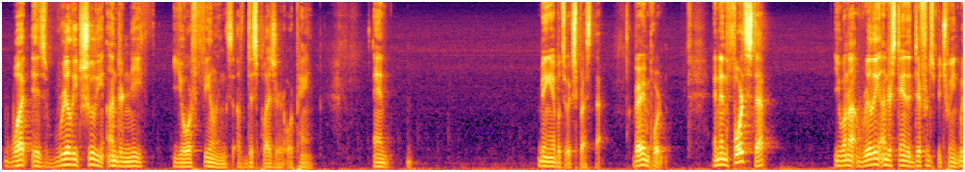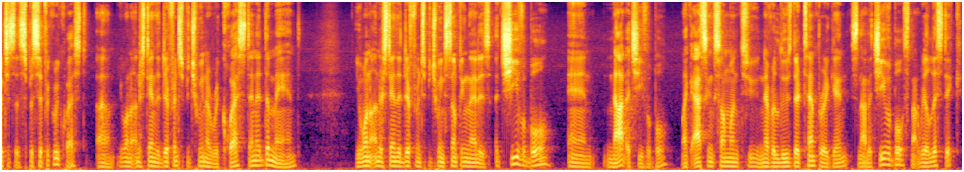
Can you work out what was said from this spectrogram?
what is really truly underneath your feelings of displeasure or pain. And being able to express that. Very important. And then the fourth step, you want to really understand the difference between, which is a specific request. Um, you want to understand the difference between a request and a demand. You want to understand the difference between something that is achievable and not achievable, like asking someone to never lose their temper again. It's not achievable, it's not realistic.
